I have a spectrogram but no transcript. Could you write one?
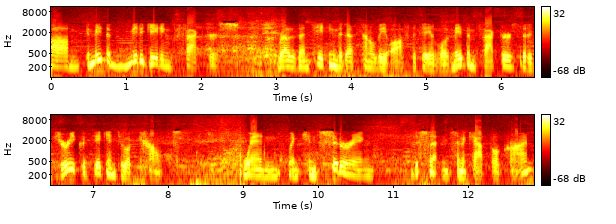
Um, it made them mitigating factors rather than taking the death penalty off the table. It made them factors that a jury could take into account when when considering the sentence in a capital crime.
